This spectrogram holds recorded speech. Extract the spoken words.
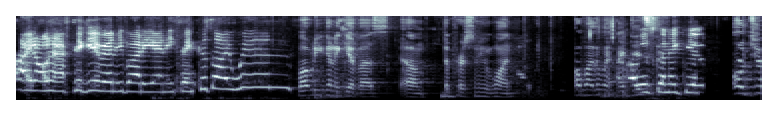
I don't have to give anybody anything because I win. What were you gonna give us? Um, the person who won. Oh, by the way, I did. I was s- gonna give. Oh, dude,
